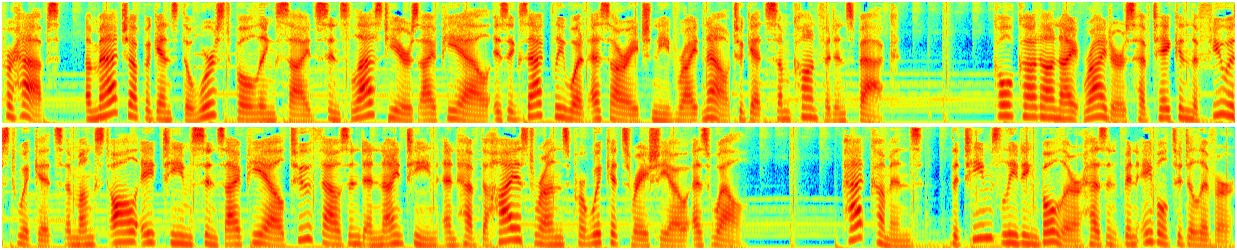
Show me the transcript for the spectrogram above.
Perhaps, a match-up against the worst bowling side since last year's IPL is exactly what SRH need right now to get some confidence back. Kolkata Knight Riders have taken the fewest wickets amongst all eight teams since IPL 2019 and have the highest runs per wickets ratio as well. Pat Cummins, the team's leading bowler hasn't been able to deliver,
